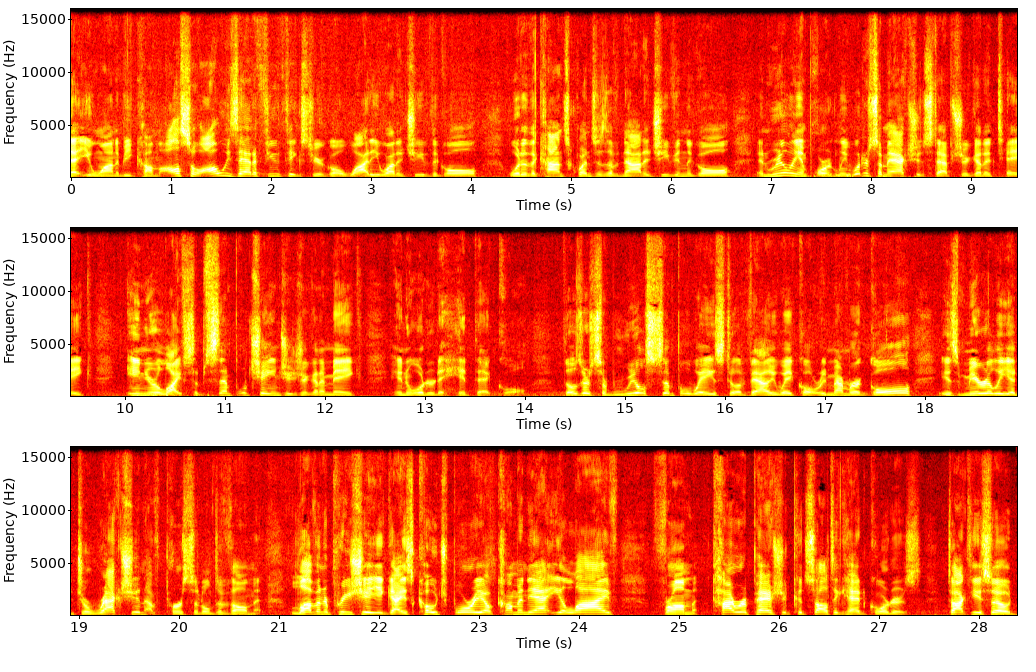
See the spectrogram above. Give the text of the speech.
that you want to become. Also, always add a few things to your goal. Why do you want to achieve the goal? What are the consequences of not achieving the goal? And really importantly, what are some action steps you're going to take in your life? Some simple changes you're going to make in order to hit that goal. Those are some real simple ways to evaluate goal. Remember, a goal is merely a direction of personal development. Love and appreciate you guys. Coach Borio coming at you live from Chiropassion Consulting Headquarters. Talk to you soon.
